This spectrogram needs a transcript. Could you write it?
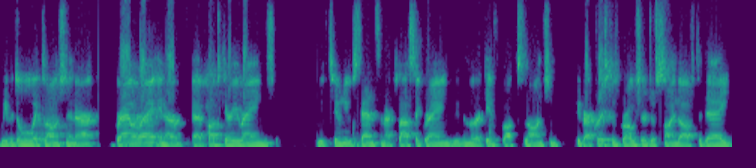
we've a double wick launching in our brown range, in our uh, apothecary range. We've two new scents in our classic range. We've another gift box launch, and We've our Christmas brochure just signed off today,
